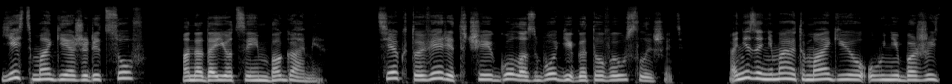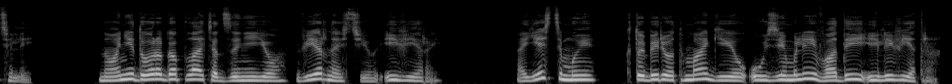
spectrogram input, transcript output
Есть магия жрецов, она дается им богами. Те, кто верит, чей голос боги готовы услышать. Они занимают магию у небожителей. Но они дорого платят за нее верностью и верой. А есть мы, кто берет магию у земли, воды или ветра.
